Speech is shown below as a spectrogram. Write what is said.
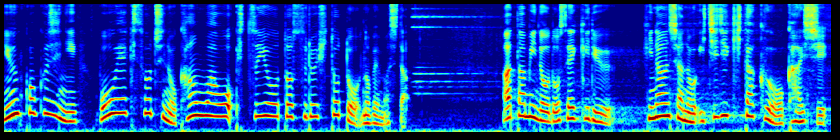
入国時に防疫措置の緩和を必要とする人と述べました。熱海の土石流、避難者の一時帰宅を開始、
